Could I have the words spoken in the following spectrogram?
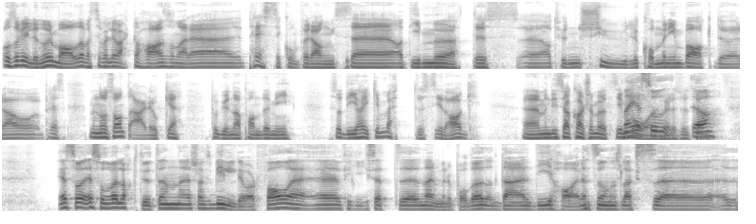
og så ville det normale selvfølgelig vært å ha en sånn pressekonferanse, at de møtes, eh, at hun skjuler, kommer inn bakdøra Men noe sånt er det jo ikke pga. pandemi. Så de har ikke møttes i dag. Eh, men de skal kanskje møtes i Nei, morgen, høres ut som. Ja. Jeg så, jeg så, det var lagt ut en slags bilde, i hvert fall. Jeg, jeg, fikk ikke sett eh, nærmere på det. Der de har en sånn slags uh,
